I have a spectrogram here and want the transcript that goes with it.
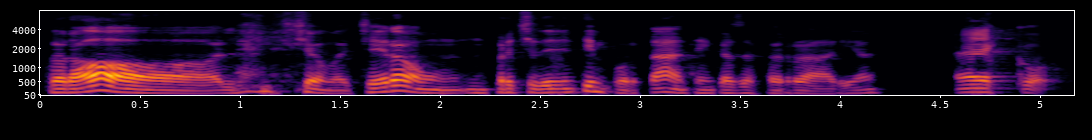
però diciamo, c'era un, un, precedente importante in casa Ferrari eh? ecco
